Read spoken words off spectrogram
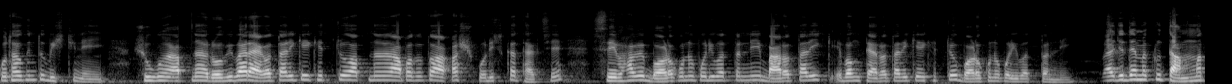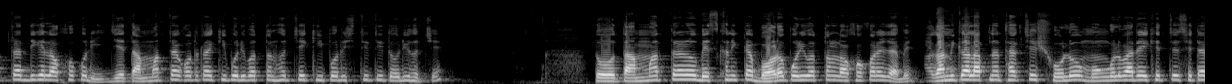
কোথাও কিন্তু বৃষ্টি নেই। আপনার রবিবার এগারো তারিখের ক্ষেত্রেও আপনার আপাতত আকাশ পরিষ্কার থাকছে। সেভাবে বড় কোনো পরিবর্তন নেই। বারো তারিখ এবং তেরো তারিখের ক্ষেত্রেও বড় কোনো পরিবর্তন নেই। এবার যদি আমরা একটু তাপমাত্রার দিকে লক্ষ্য করি, যে তাপমাত্রা কতটা কি পরিবর্তন হচ্ছে, কি পরিস্থিতি তৈরি হচ্ছে, তো তাপমাত্রারও বেশ খানিকটা বড় পরিবর্তন লক্ষ্য করা যাবে। আগামীকাল আপনার থাকছে ষোলো, মঙ্গলবারের ক্ষেত্রে সেটা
